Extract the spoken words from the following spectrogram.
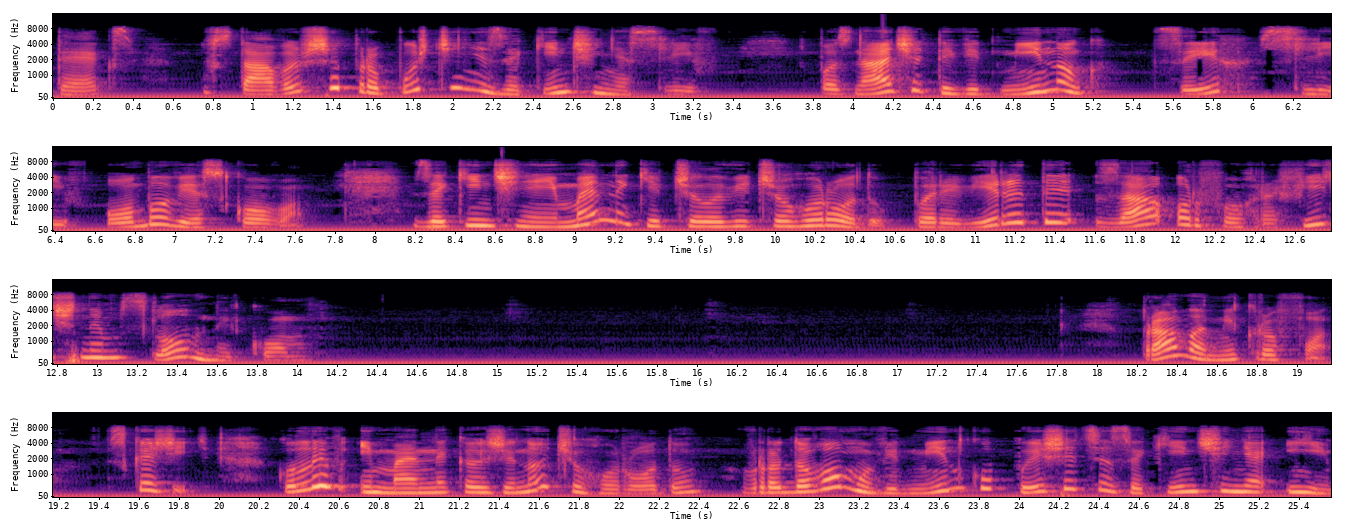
текст, вставивши пропущені закінчення слів. Позначити відмінок цих слів обов'язково. Закінчення іменників чоловічого роду перевірити за орфографічним словником. Права мікрофон. Скажіть, коли в іменниках жіночого роду в родовому відмінку пишеться закінчення І,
